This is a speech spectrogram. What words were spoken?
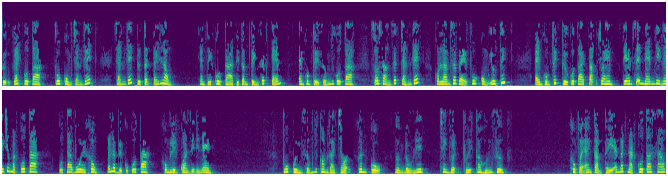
sự ghét cô ta, vô cùng chán ghét, chán ghét từ tận đáy lòng. Em thấy cô ta thì tâm tình rất kém, em không thể giống như cô ta, rõ ràng rất chán ghét, còn làm ra vẻ vô cùng yêu thích. Em không thích thứ cô ta tặng cho em, thì em sẽ ném đi ngay trước mặt cô ta. Cô ta vui hay không, đó là việc của cô ta, không liên quan gì đến em. Vũ Quỳnh giống như con gà trọi, gân cổ, ngẩng đầu lên, tranh luận với Cao Hướng Dương. Không phải anh cảm thấy em bắt nạt cô ta sao?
